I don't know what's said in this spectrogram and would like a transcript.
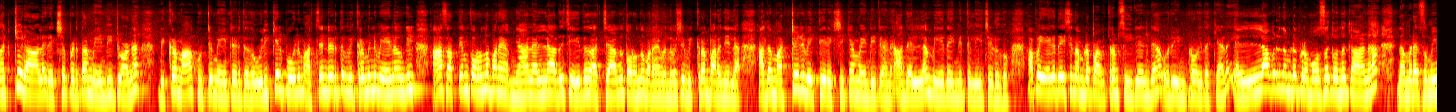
മറ്റൊരാളെ രക്ഷപ്പെടുത്താൻ വേണ്ടിയിട്ടുമാണ് വിക്രം ആ കുറ്റം ഏറ്റെടുത്തത്. ഒരിക്കൽ പോലും അച്ഛന്റെ അടുത്ത് വിക്രമിന് വേണമെങ്കിൽ ആ സത്യം തുറന്നു പറയാം. ഞാനല്ല അത് ചെയ്തത് അച്ഛാന്ന് തുറന്നു പറയാമെന്ന്. പക്ഷേ വിക്രം പറഞ്ഞില്ല. അത് മറ്റൊരു വ്യക്തിയെ രക്ഷിക്കാൻ വേണ്ടിയിട്ടാണ്. അതെല്ലാം വേദ ഇനി തെളിയിച്ചെടുക്കും. അപ്പോൾ ഏകദേശം നമ്മുടെ പവിത്രം സീരിയലിന്റെ ഒരു ഇൻട്രോ ഇതൊക്കെയാണ്. എല്ലാവരും നമ്മുടെ പ്രൊമോസൊക്കെ ഒന്ന് കാണുക. നമ്മുടെ സുമി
